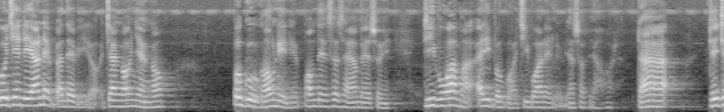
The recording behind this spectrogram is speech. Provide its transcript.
ကိုချင်းတရားနဲ့ပတ်သက်ပြီးတော့အကြံကောင်းဉာဏ်ကောင်းပုဂ္ဂိုလ်ကောင်းတွေနဲ့ပေါင်းသင်းဆက်ဆံရမယ်ဆိုရင်ဒီဘဝမှာအဲ့ဒီပုဂ္ဂိုလ်ကကြီးပွားတယ်လို့မြတ်စွာဘုရားဟောတာဒါကဒိဋ္ဌ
